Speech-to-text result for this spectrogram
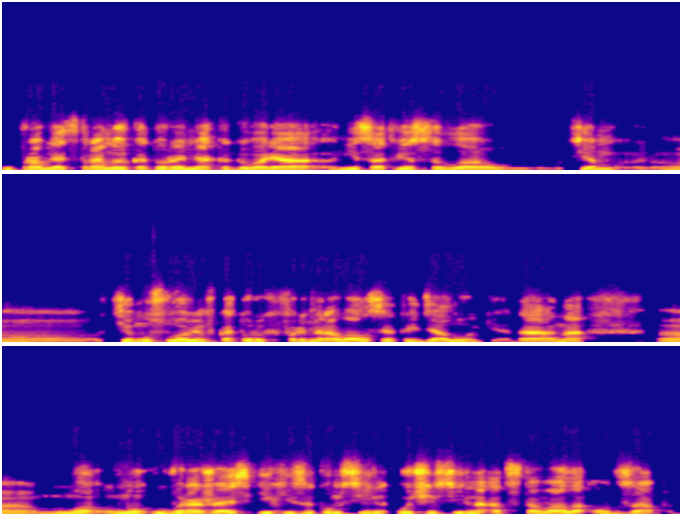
управлять страной, которая, мягко говоря, не соответствовала тем, тем условиям, в которых формировалась эта идеология. Да, она ну, выражаясь их языком, сильно, очень сильно отставала от Запада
